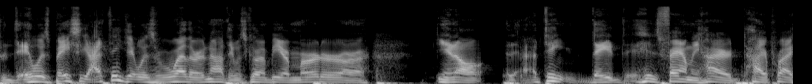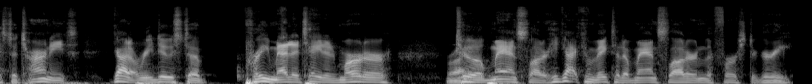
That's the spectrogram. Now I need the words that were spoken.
it was basically I think it was whether or not there was going to be a murder or you know I think they his family hired high priced attorneys got it reduced to premeditated murder to a manslaughter. He got convicted of manslaughter in the first degree.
